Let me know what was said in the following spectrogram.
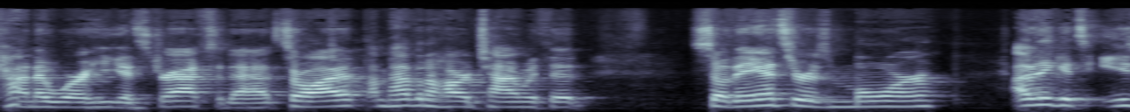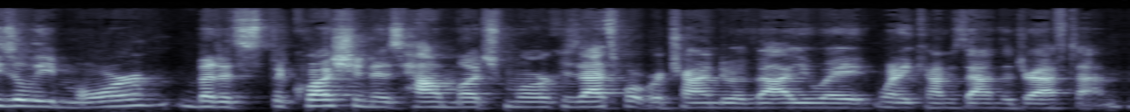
kind of where he gets drafted at. So I, I'm having a hard time with it. So the answer is more. I think it's easily more, but it's the question is how much more because that's what we're trying to evaluate when it comes down to draft time.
